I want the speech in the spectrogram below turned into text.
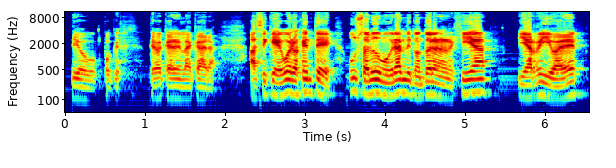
Digo, porque te va a caer en la cara. Así que bueno, gente, un saludo muy grande con toda la energía y arriba, ¿eh?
